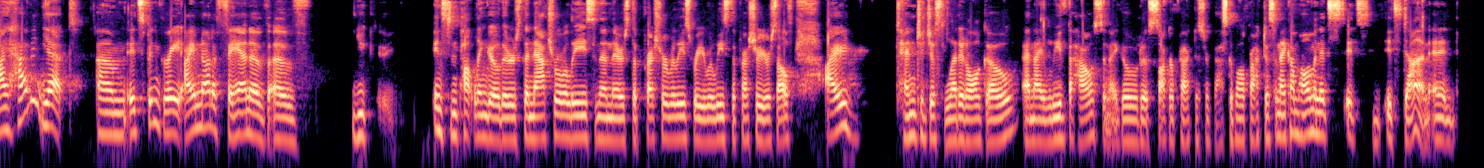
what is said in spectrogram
I haven't yet. Um, it's been great. I'm not a fan of, of you, instant pot lingo. There's the natural release and then there's the pressure release where you release the pressure yourself. I tend to just let it all go and I leave the house and I go to soccer practice or basketball practice and I come home and it's it's it's done and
